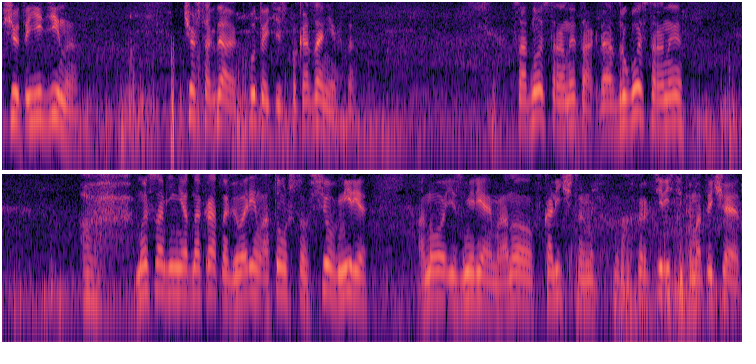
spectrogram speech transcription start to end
все это едино. Чего ж тогда путаетесь в показаниях-то? С одной стороны так, да, с другой стороны мы с вами неоднократно говорим о том, что все в мире оно измеряемо, оно в количественных характеристикам отвечает.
